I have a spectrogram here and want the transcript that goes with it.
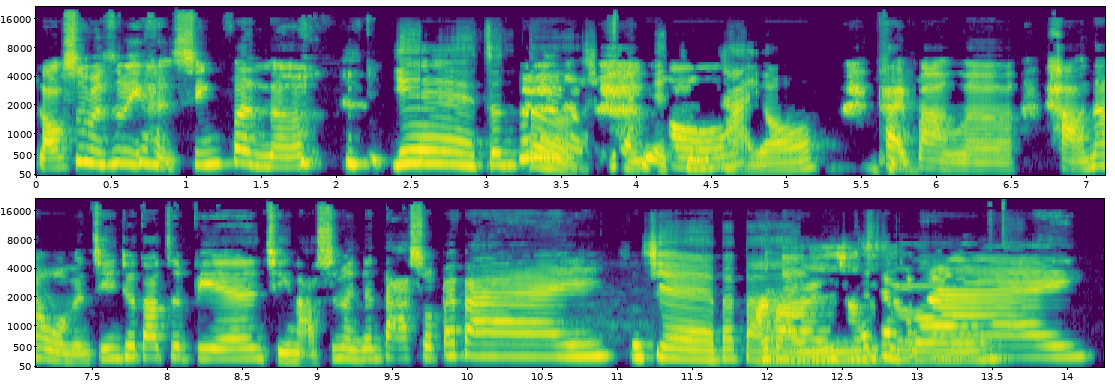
老师们是不是也很兴奋呢？耶，真的越来越精彩哦，太棒了。好，那我们今天就到这边，请老师们跟大家说拜拜，谢谢，拜拜，拜拜，下次见喽。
